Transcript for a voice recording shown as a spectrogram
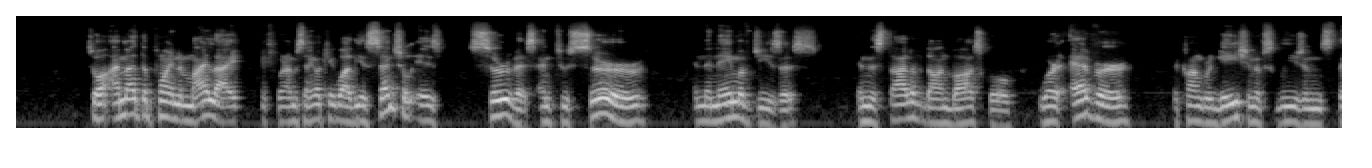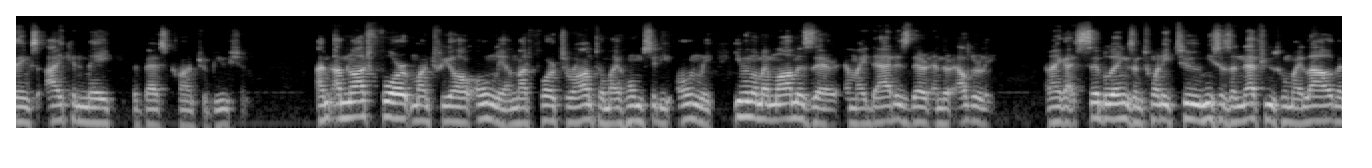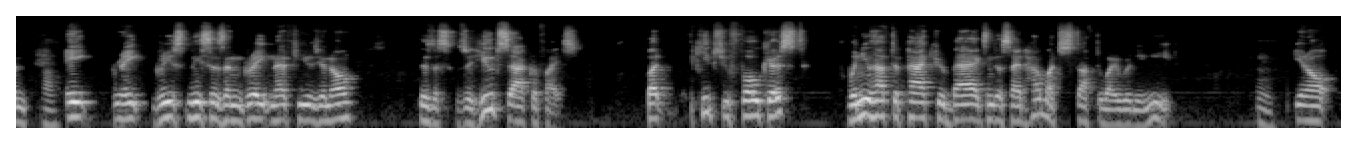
So I'm at the point in my life where I'm saying, okay, well, the essential is service and to serve in the name of Jesus in the style of Don Bosco, wherever the congregation of Salesians thinks I can make the best contribution. I'm, I'm not for Montreal only. I'm not for Toronto, my home city only, even though my mom is there and my dad is there and they're elderly. And I got siblings and 22 nieces and nephews whom I love and wow. eight great nieces and great nephews, you know. There's a, there's a huge sacrifice, but it keeps you focused when you have to pack your bags and decide how much stuff do I really need. Hmm. You know,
